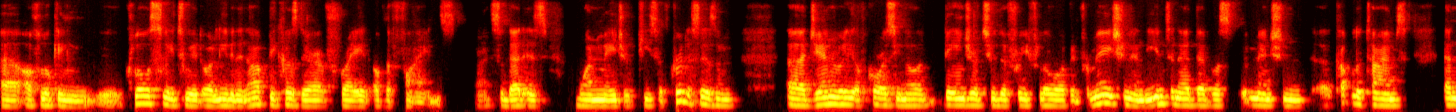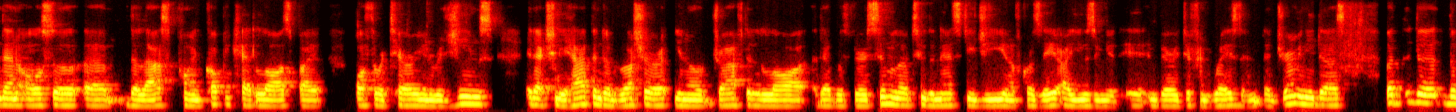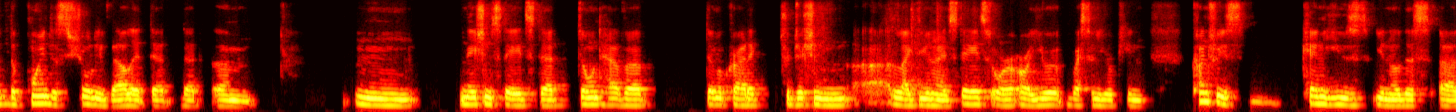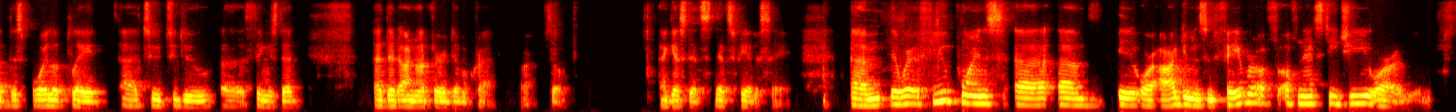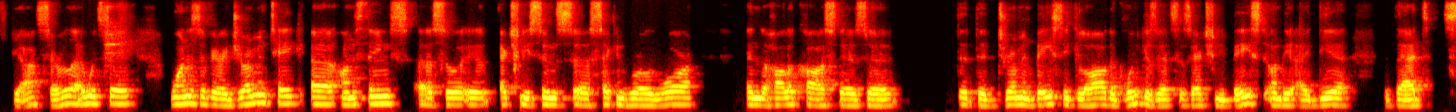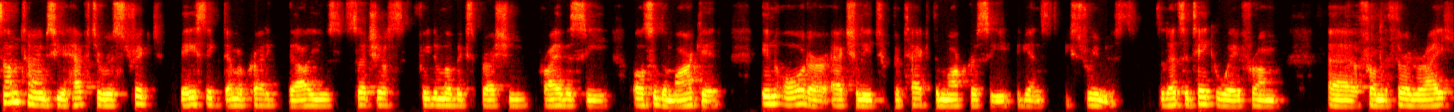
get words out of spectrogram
uh, of looking closely to it or leaving it up because they're afraid of the fines. Right? So that is one major piece of criticism. Uh, generally, of course, you know, danger to the free flow of information and the internet that was mentioned a couple of times. And then also uh, the last point, copycat laws by authoritarian regimes. It actually happened in Russia, you know, drafted a law that was very similar to the NetzDG. And of course, they are using it in very different ways than, than Germany does. But the, the, the point is surely valid that, that um, mm, nation states that don't have a democratic tradition uh, like the United States or, or Euro Western European countries can use you know this uh, this boilerplate uh, to to do uh, things that uh, that are not very democratic. So I guess that's that's fair to say. Um, there were a few points uh, um, or arguments in favor of, of NetzDG, or yeah, several I would say. One is a very German take on things. so it, actually, since Second World War, and the Holocaust, there's a the, the German basic law, the Grundgesetz, is actually based on the idea that sometimes you have to restrict basic democratic values such as freedom of expression, privacy, also the market, in order actually to protect democracy against extremists. So that's a takeaway from uh, from the Third Reich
